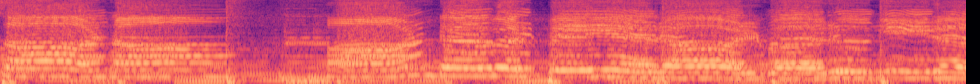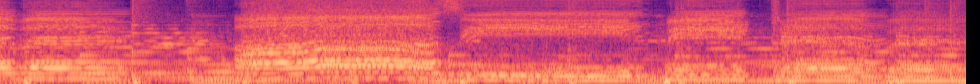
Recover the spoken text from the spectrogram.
சானா ஆண்டவர் பெயரால் வருகிறவர் ஆசீர் பெற்றவர்.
